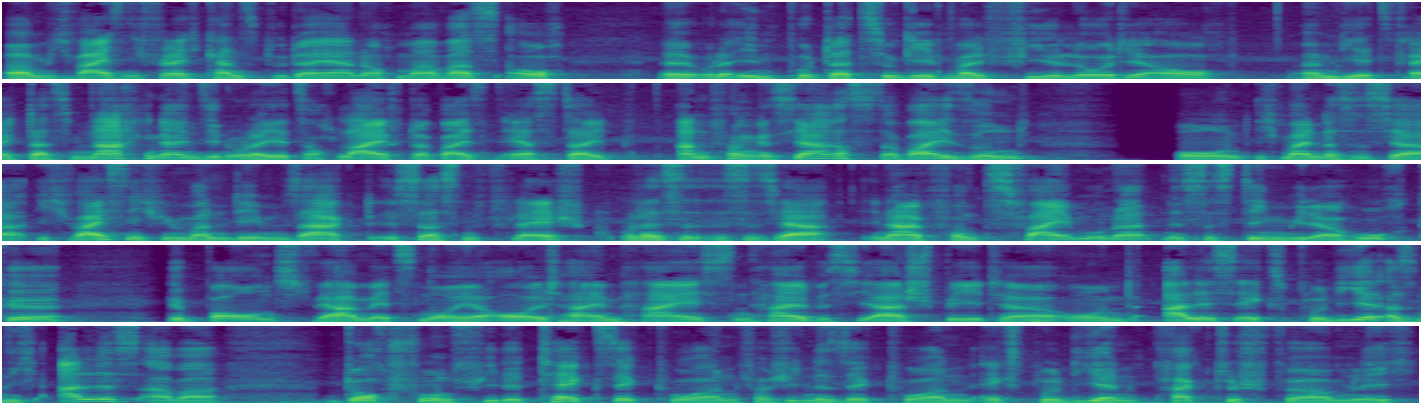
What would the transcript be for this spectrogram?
ähm, ich weiß nicht, vielleicht kannst du da ja noch mal was auch äh, oder Input dazu geben, weil viele Leute auch, ähm, die jetzt vielleicht das im Nachhinein sehen oder jetzt auch live dabei sind, erst seit Anfang des Jahres dabei sind. Und ich meine, das ist ja, ich weiß nicht, wie man dem sagt, ist das ein Flash oder ist, ist es ja innerhalb von zwei Monaten ist das Ding wieder hochgebounced. Wir haben jetzt neue All-Time-Highs ein halbes Jahr später und alles explodiert. Also nicht alles, aber doch schon viele Tech-Sektoren, verschiedene Sektoren explodieren praktisch förmlich.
